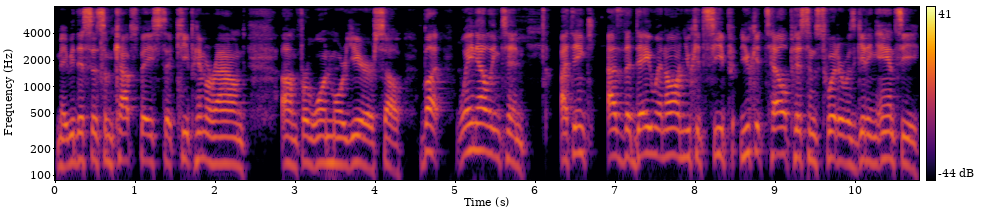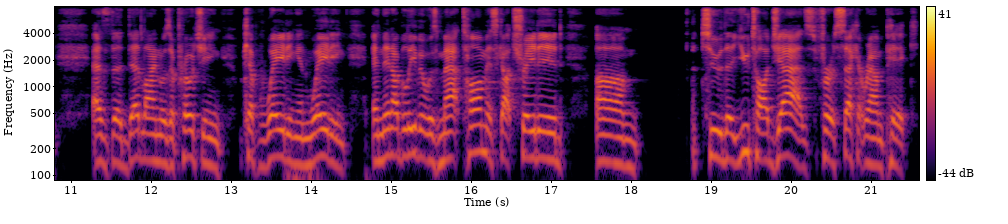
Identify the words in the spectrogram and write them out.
maybe this is some cap space to keep him around um, for one more year or so. But Wayne Ellington, I think as the day went on, you could see, you could tell Pistons Twitter was getting antsy as the deadline was approaching, kept waiting and waiting. And then I believe it was Matt Thomas got traded, um, to the Utah Jazz for a second round pick.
